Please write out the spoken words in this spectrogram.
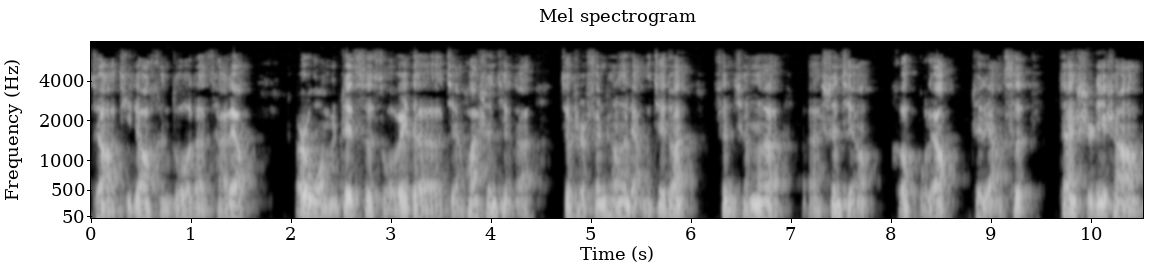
就要提交很多的材料，而我们这次所谓的简化申请呢，就是分成了两个阶段，分成了呃申请。和补料这两次，但实际上，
